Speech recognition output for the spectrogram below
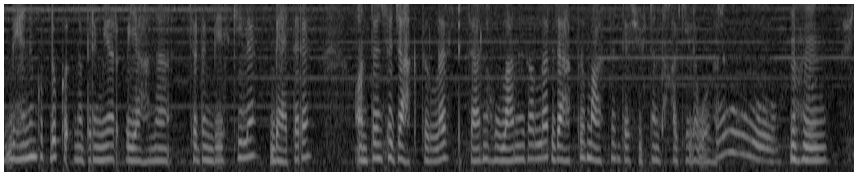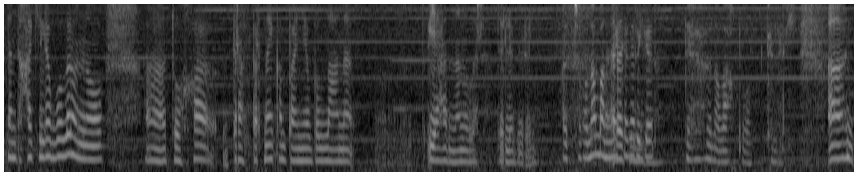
бенин курдук, например, яхна түрден 5 киле, бәтере, Онтон се жақтылар, специально хулан ыдалар, жақты мастын те сүстен таха келе болар. Сүстен таха келе болар, но тоха транспортная компания болланы яғаннан олар түрлі бүрін. Атчығына манна кәдергер тәхін алақ болып кәдері.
